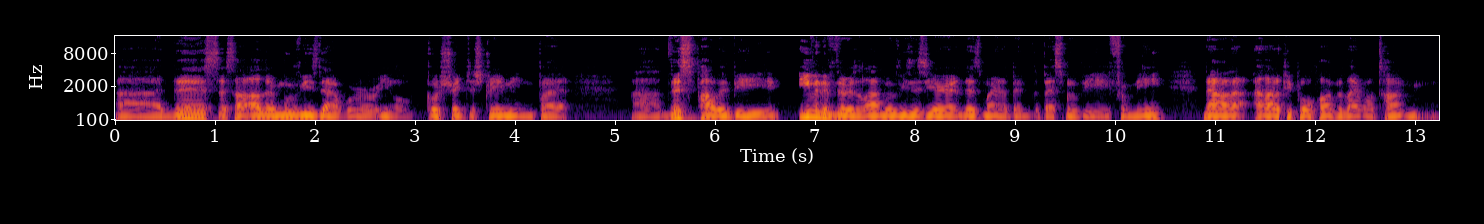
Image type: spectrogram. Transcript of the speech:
Uh, this I saw other movies that were you know go straight to streaming, but uh, this probably be even if there was a lot of movies this year, this might have been the best movie for me. Now a lot of people probably like, well, Tom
